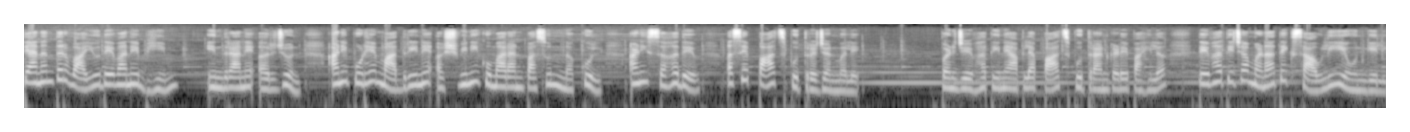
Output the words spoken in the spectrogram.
त्यानंतर वायुदेवाने भीम इंद्राने अर्जुन आणि पुढे माद्रीने अश्विनी कुमारांपासून नकुल आणि सहदेव असे पाच पुत्र जन्मले. पण जेव्हा तिने आपल्या पाच पुत्रांकडे पाहिलं तेव्हा तिच्या मनात एक सावली येऊन गेली.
